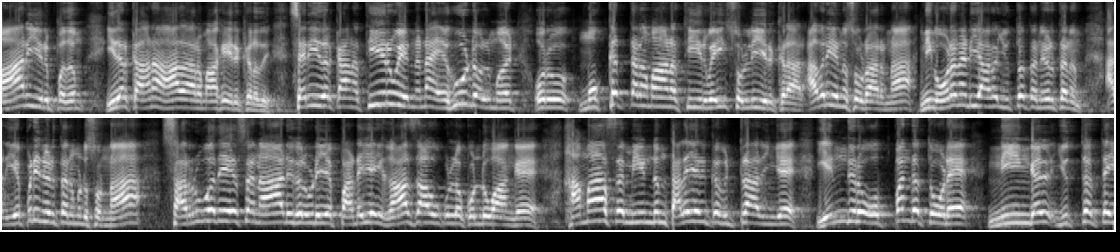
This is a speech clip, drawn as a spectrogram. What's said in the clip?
மாறி இருப்பதும் இதற்கான ஆதாரமாக இருக்கிறது. சரி இதற்கான தீர்வு என்னன்னா எஹூட் ஒல்மர்ட் ஒரு மொக்கத்தனமான தீர்வை சொல்லி இருக்கிறார். அவர் என்ன சொல்றாருன்னா நீங்க உடனடியாக யுத்தத்தை நிறுத்தணும். அது எப்படி நிறுத்தணும்னு சொன்னா சர்வதேச நாடுகளுடைய படையை காசாவுக்குள்ள கொண்டு வாங்க. ஹமாஸை மீண்டும் தலையெடுக்க விட்டுறாதீங்க. என்கிற ஒப்பந்தத்தோட நீங்கள் யுத்தத்தை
